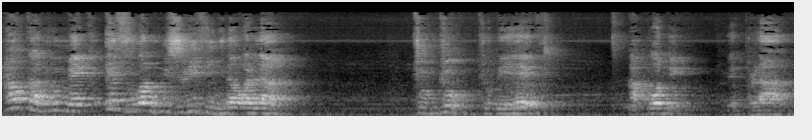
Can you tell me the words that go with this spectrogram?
How can we make everyone who is living in our land to do, to behave according to the plan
